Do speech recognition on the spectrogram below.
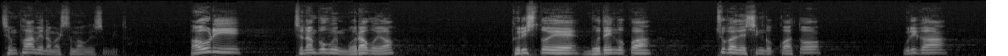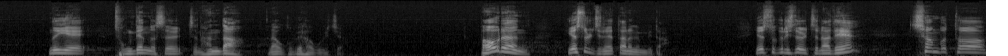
전파함이라 말씀하고 있습니다. 바울이 전한 복음이 뭐라고요? 그리스도의 뭐된 것과 주가 되신 것과 또 우리가 너희의 종된 것을 전한다. 라고 고백하고 있죠. 바울은 예수를 전했다는 겁니다. 예수 그리스도를 전하되 처음부터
